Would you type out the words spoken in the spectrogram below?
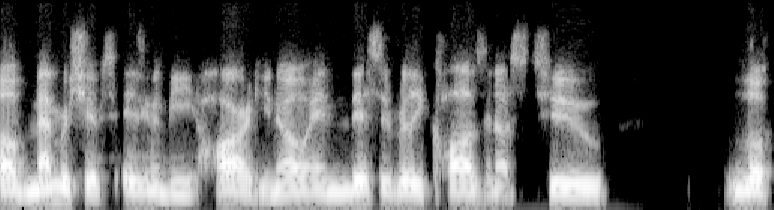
of memberships is going to be hard, you know. And this is really causing us to look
